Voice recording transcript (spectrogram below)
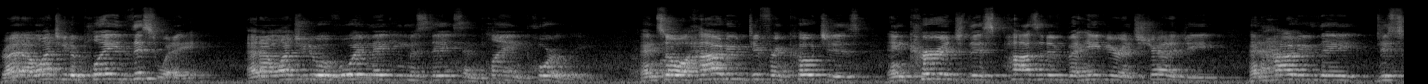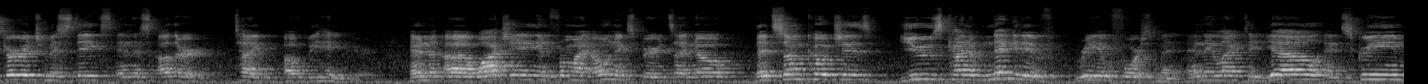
right? I want you to play this way, and I want you to avoid making mistakes and playing poorly. And so, how do different coaches encourage this positive behavior and strategy? And how do they discourage mistakes and this other type of behavior? And uh, watching and from my own experience, I know that some coaches use kind of negative reinforcement and they like to yell and scream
